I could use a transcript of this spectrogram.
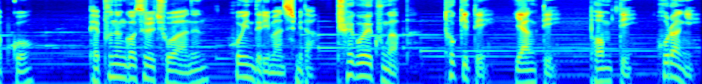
없고 베푸는 것을 좋아하는 호인들이 많습니다. 최고의 궁합 토끼띠, 양띠, 범띠, 호랑이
